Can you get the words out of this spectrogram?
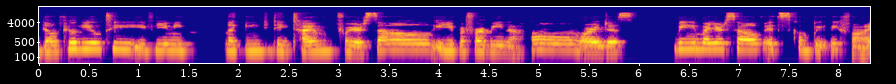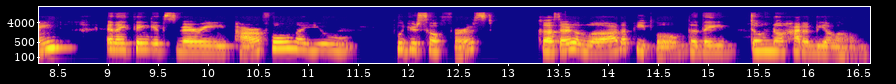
don't feel guilty if you need like you need to take time for yourself, if you prefer being at home or just being by yourself, it's completely fine. And I think it's very powerful that you put yourself first because there's a lot of people that they don't know how to be alone.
